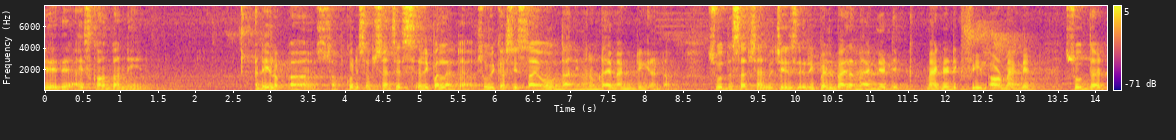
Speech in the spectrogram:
ఏదైతే అయస్కాంతాన్ని అంటే ఎలా సబ్ కొన్ని సబ్స్టాన్సెస్ రిపల్ అవుతాయో సో వికర్షిస్తాయో దాన్ని మనం డయామాగ్నెటిక్ అని అంటాం సో ద సబ్స్టాన్స్ విచ్ ఈస్ రిపెల్డ్ బై ద మ్యాగ్నెటిక్ మ్యాగ్నెటిక్ ఫీల్డ్ ఆర్ మ్యాగ్నెట్ సో దట్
